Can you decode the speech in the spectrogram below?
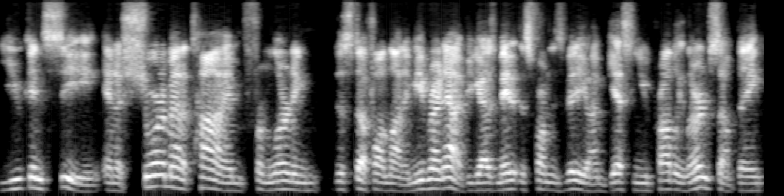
you can see in a short amount of time from learning this stuff online. I mean, right now, if you guys made it this far in this video, I'm guessing you probably learned something.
